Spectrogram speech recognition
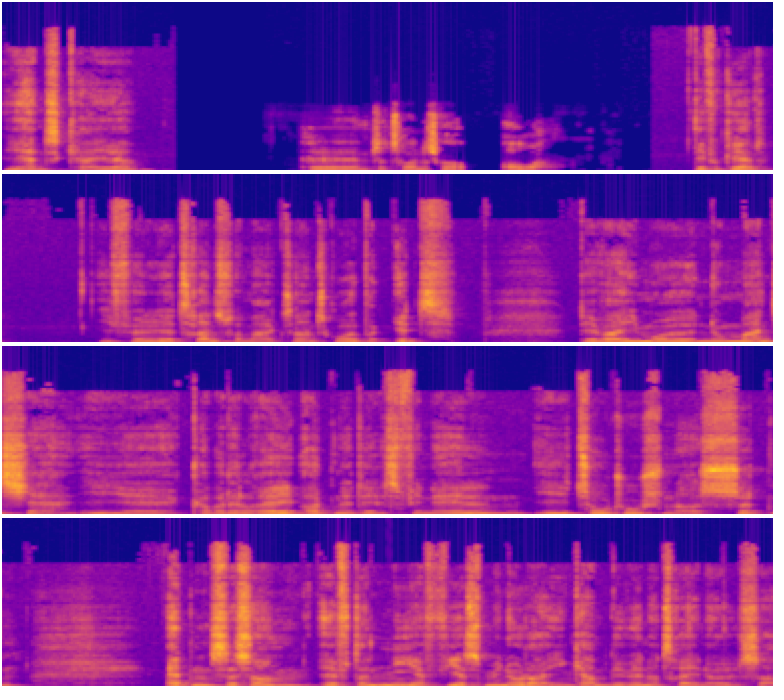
i hans karriere. Øh, så tror jeg, han scoret over. Det er forkert. Ifølge Transfermarkt, så har han scoret på et. Det var imod Numancia i uh, Copa del Rey 8. finalen i 2017. 18 sæson efter 89 minutter i en kamp, vi vinder 3-0, så uh,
